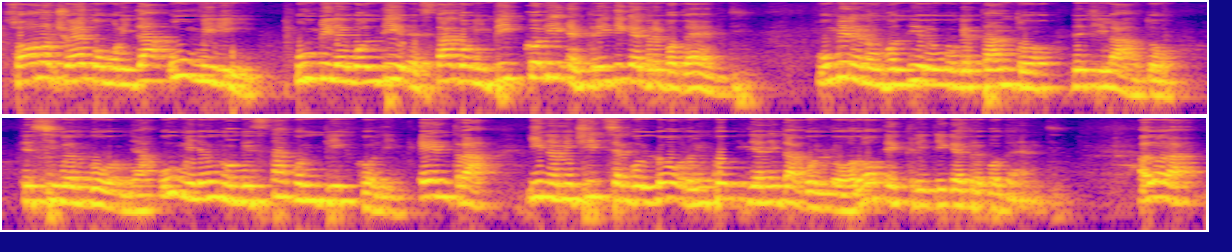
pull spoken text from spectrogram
Sono cioè comunità umili. Umile vuol dire sta con i piccoli e critica i prepotenti. Umile non vuol dire uno che è tanto defilato, che si vergogna. Umile è uno che sta con i piccoli, entra in amicizia con loro, in quotidianità con loro e critica i prepotenti. Allora,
